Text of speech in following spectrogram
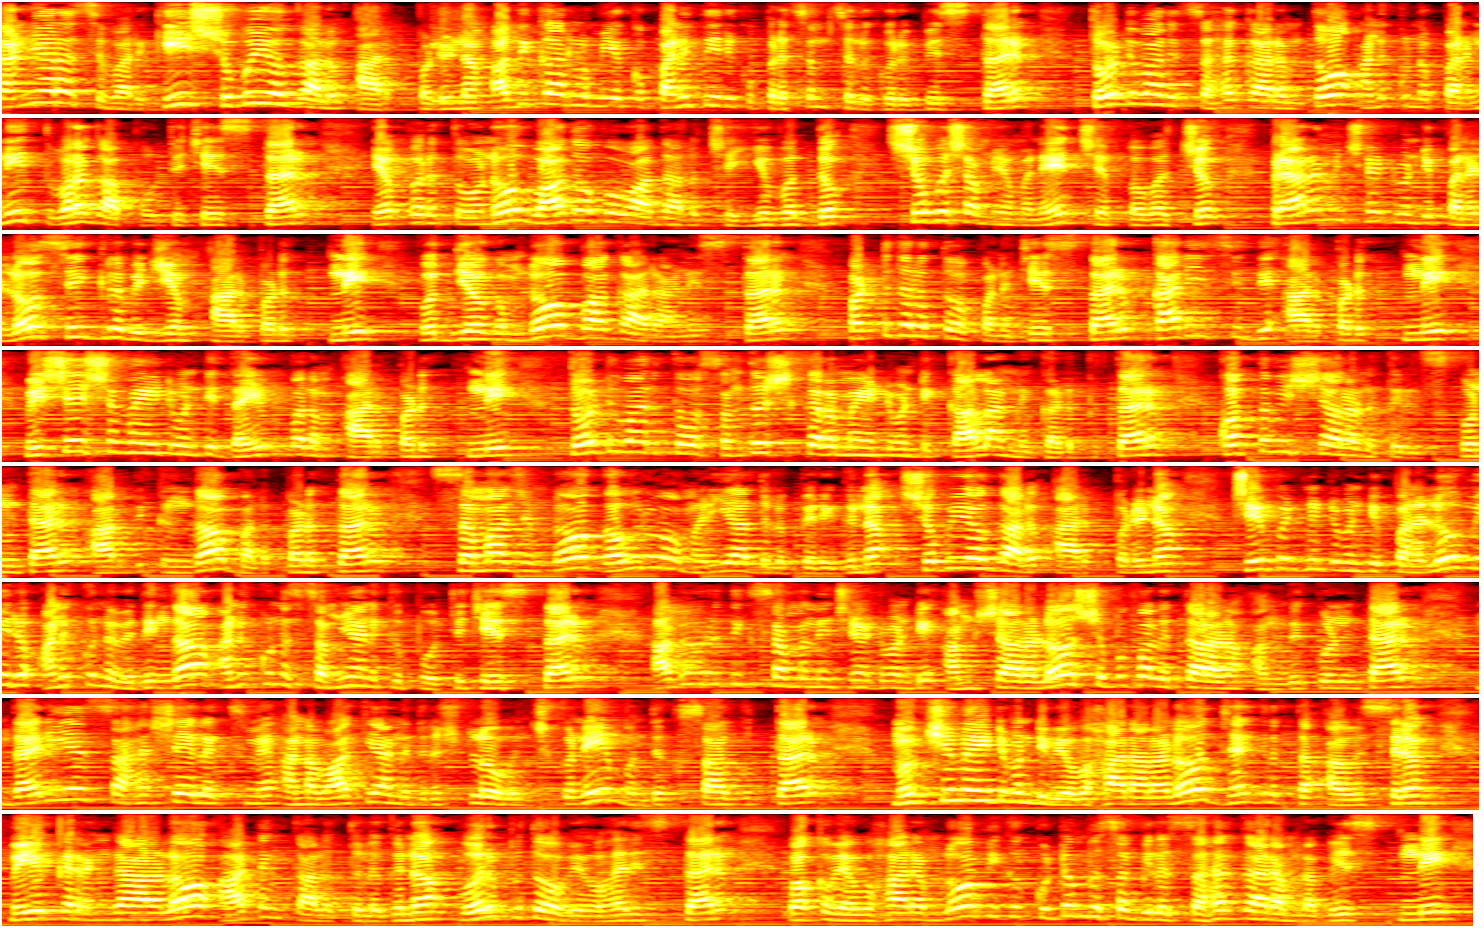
కన్యారాశి వారికి శుభయోగాలు ఏర్పడిన అధికారులు మీ యొక్క పనితీరుకు ప్రశంసలు కురిపిస్తారు. తోటివారి సహకారంతో అనుకున్న పనిని త్వరగా పూర్తి చేస్తారు. ఎవరితోనూ వాదోపవాదాలు చేయవద్దు. శుభ సమయమనే చెప్పవచ్చు. ప్రారంభించేటువంటి పనిలో శీఘ్ర విజయం ఏర్పడుతుంది. ఉద్యోగంలో బాగా రాణిస్తారు. పట్టుదలతో పనిచేస్తారు. కార్యసిద్ధి ఏర్పడుతుంది. విశేషమైనటువంటి దైవబలం ఏర్పడుతుంది. తోటివారితో సంతోషకరమైనటువంటి కాలాన్ని గడుపుతారు. కొత్త విషయాలను తెలుసుకుంటారు. ఆర్థికంగా బలపడతారు. సమాజంలో గౌరవ మర్యాదలు పెరిగిన శుభయోగాలు ఏర్పడిన చేపట్టినటువంటి పనులు మీరు అనుకున్న విధంగా అనుకున్న సమయానికి పూర్తి చేస్తారు. అభివృద్ధికి సంబంధించినటువంటి అంశాలలో శుభ ఫలితాలను అందుకుంటారు. ధైర్య సహశయ లక్ష్మి అన్న వాక్యాన్ని దృష్టిలో ఉంచుకుని ముందుకు సాగుతారు. ముఖ్యమైనటువంటి వ్యవహారాలలో జాగ్రత్త అవసరం. మీ యొక్క రంగాలలో ఆటంకాలు తొలగిన ఓర్పుతో వ్యవహరిస్తారు. ఒక వ్యవహారంలో మీకు కుటుంబ సభ్యుల సహకారం లభిస్తుంది.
